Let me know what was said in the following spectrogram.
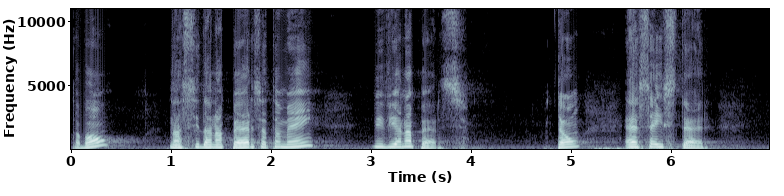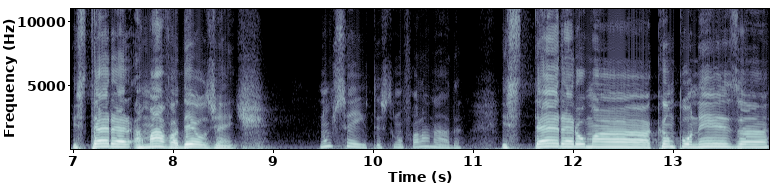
Tá bom? Nascida na Pérsia também, vivia na Pérsia. Então, essa é Esther. Esther amava a Deus, gente? Não sei, o texto não fala nada. Esther era uma camponesa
